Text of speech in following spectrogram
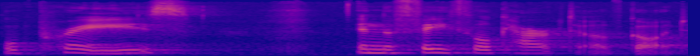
or praise in the faithful character of God.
